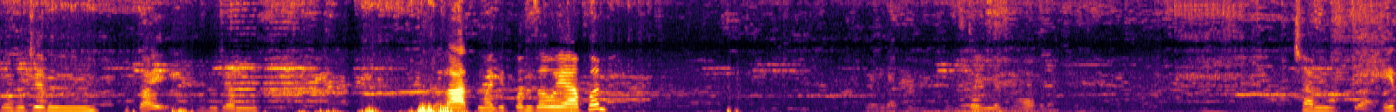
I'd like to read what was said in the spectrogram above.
बहुजन काय? बहुजन. चला आतमध्ये पण जाऊया आपण. छान मूर्ती आहेत.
